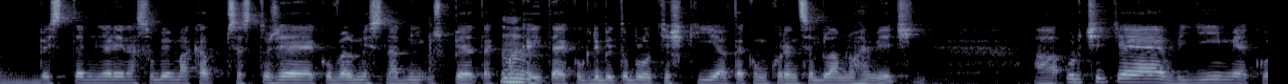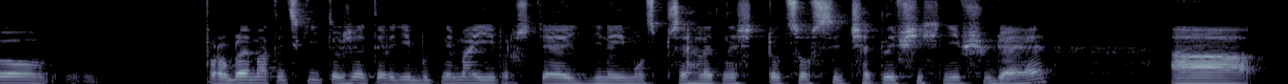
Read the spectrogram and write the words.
byste měli na sobě makat, přestože je jako velmi snadný uspět, tak mm. makejte jako kdyby to bylo těžký a ta konkurence byla mnohem větší. A určitě vidím jako problematický to, že ty lidi buď nemají prostě jiný moc přehled, než to, co si četli všichni všude. A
